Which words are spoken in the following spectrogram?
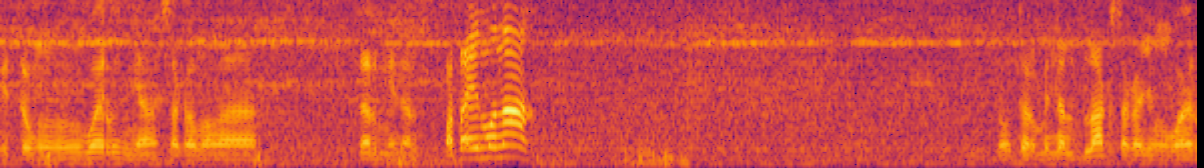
itong wire niya sa mga terminal. Patayin mo na! Itong terminal block saka yung wire.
